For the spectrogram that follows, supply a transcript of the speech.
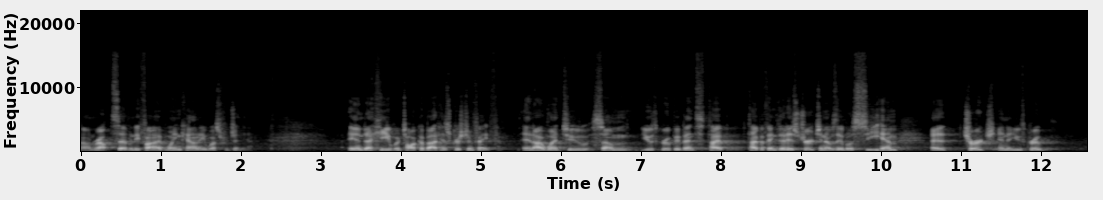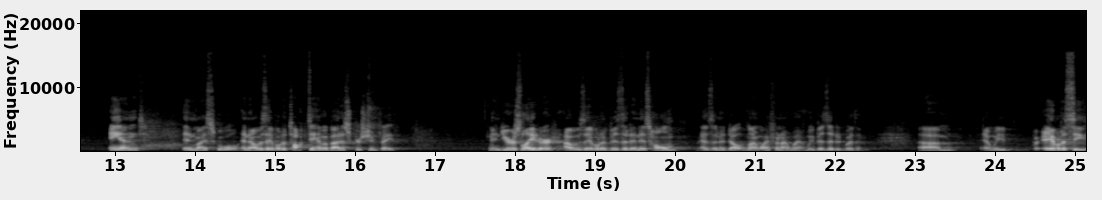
on Route 75, Wayne County, West Virginia. And uh, he would talk about his Christian faith. And I went to some youth group events type, type of things at his church, and I was able to see him at church in a youth group and in my school, and I was able to talk to him about his Christian faith. And years later, I was able to visit in his home as an adult. My wife and I went. We visited with him. Um, and we able to see,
